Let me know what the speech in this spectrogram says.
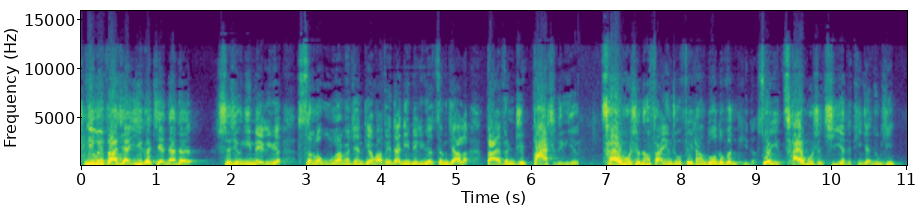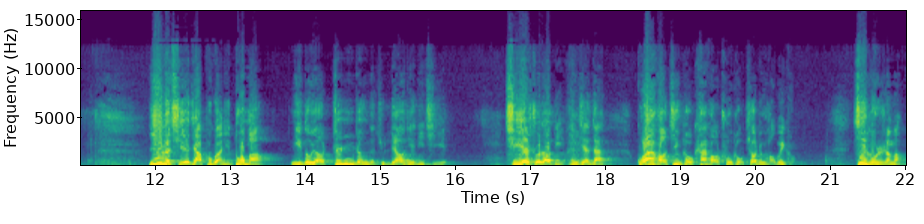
你会发现一个简单的。事情你每个月省了五万块钱电话费，但你每个月增加了百分之八十的营业额。财务是能反映出非常多的问题的，所以财务是企业的体检中心。一个企业家不管你多忙，你都要真正的去了解你企业。企业说到底很简单，管好进口，看好出口，调整好胃口。进口是什么？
